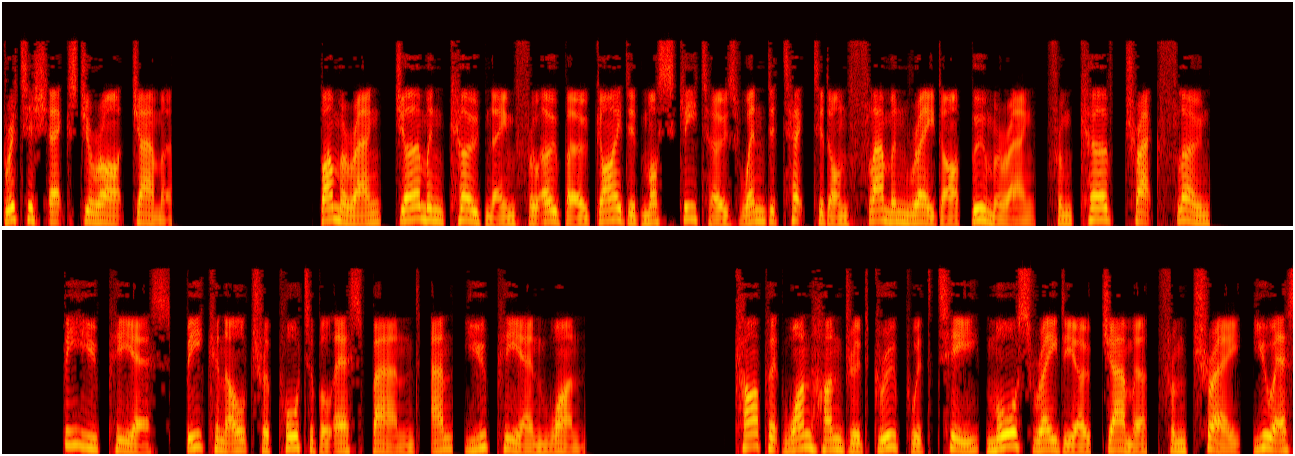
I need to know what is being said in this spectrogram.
British X-Gerät jammer Bumerang, German codename for oboe-guided mosquitoes when detected on Flammen radar boomerang, from curved track flown BUPS, Beacon Ultra Portable S-band, and, UPN-1. Carpet 100 group with T Morse radio jammer from TRE, US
